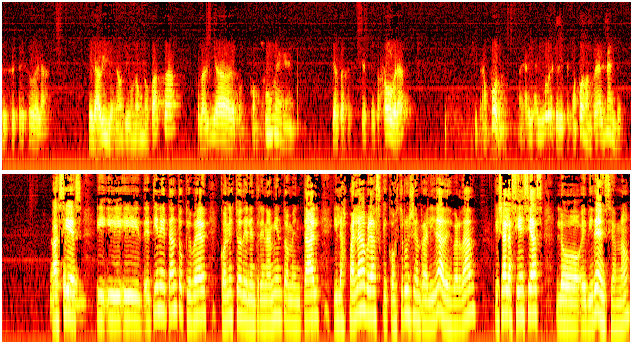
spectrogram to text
es, eso de la, de la vida, ¿no? Que uno, uno pasa por la vida, consume ciertas, ciertas obras y se transforman hay, obras que se transforman realmente. Así es, y, eh, tiene tanto que ver con esto del entrenamiento mental y las palabras que construyen realidades, ¿verdad? Que ya las ciencias lo evidencian, ¿no?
